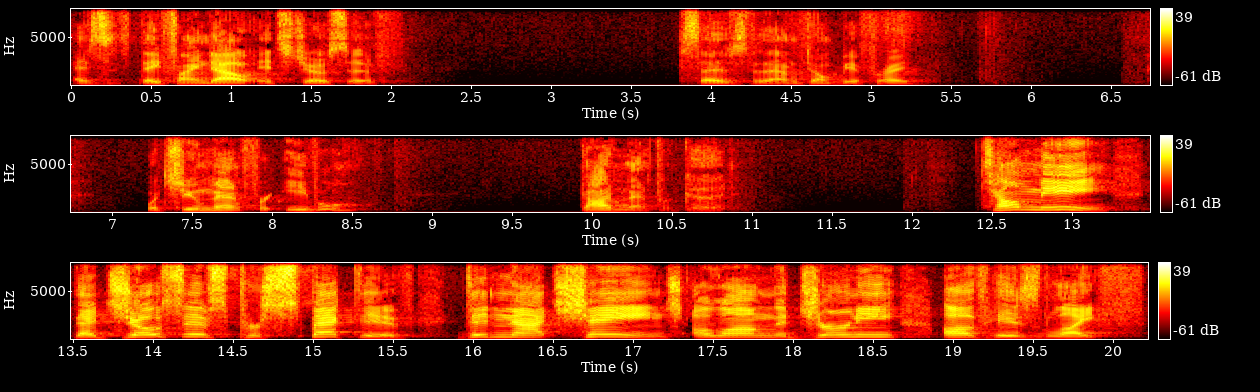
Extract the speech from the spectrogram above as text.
as they find out it's Joseph, he says to them, Don't be afraid. What you meant for evil, God meant for good. Tell me that Joseph's perspective did not change along the journey of his life.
